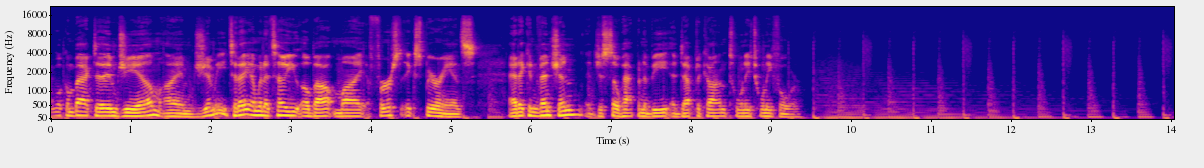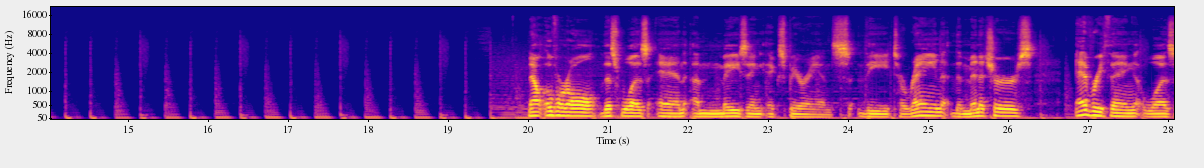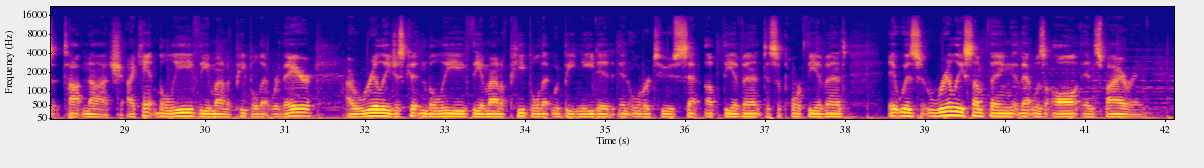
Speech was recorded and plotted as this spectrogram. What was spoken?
right, welcome back to MGM. I am Jimmy. Today I'm going to tell you about my first experience at a convention. It just so happened to be Adepticon 2024. Now, overall, this was an amazing experience. The terrain, the miniatures, everything was top notch. I can't believe the amount of people that were there. I really just couldn't believe the amount of people that would be needed in order to set up the event, to support the event. It was really something that was awe inspiring.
